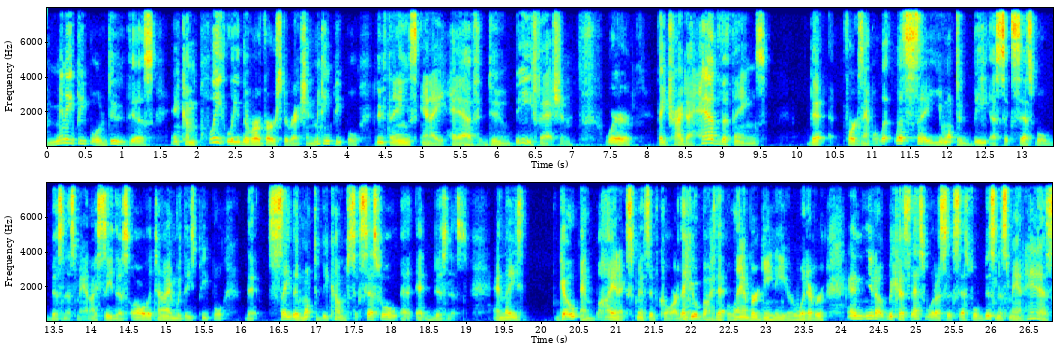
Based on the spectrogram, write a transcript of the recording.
Many people do this in completely the reverse direction. Many people do things in a have, do, be fashion where they try to have the things that, for example, let, us say you want to be a successful businessman. I see this all the time with these people that say they want to become successful at, at business and they go and buy an expensive car. They go buy that Lamborghini or whatever. And, you know, because that's what a successful businessman has.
